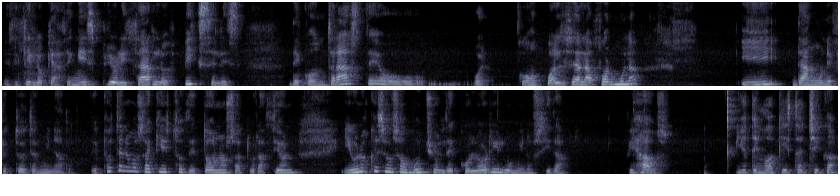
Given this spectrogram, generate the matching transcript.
es decir, lo que hacen es priorizar los píxeles de contraste o, bueno, cual sea la fórmula, y dan un efecto determinado. Después tenemos aquí estos de tono, saturación y unos que se usan mucho, el de color y luminosidad. Fijaos, yo tengo aquí esta chica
